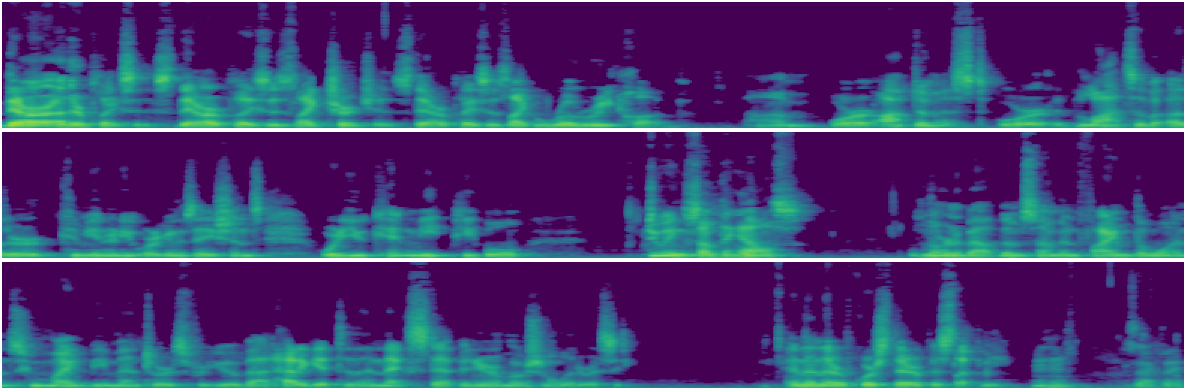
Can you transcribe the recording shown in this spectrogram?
there are other places. There are places like churches. There are places like Rotary Club um, or Optimist or lots of other community organizations where you can meet people doing something else learn about them some and find the ones who might be mentors for you about how to get to the next step in your emotional literacy. And then there are, of course, therapists like me. Mm-hmm. Exactly.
